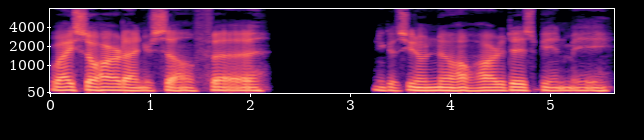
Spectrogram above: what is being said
why so hard on yourself? Uh, he goes, You don't know how hard it is being me.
